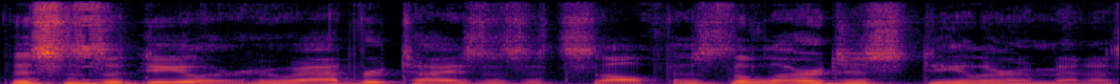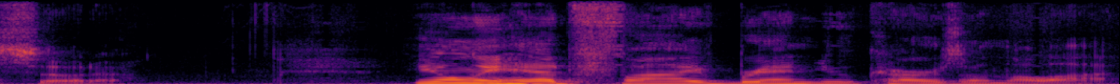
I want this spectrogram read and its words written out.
This is a dealer who advertises itself as the largest dealer in Minnesota. He only had five brand new cars on the lot.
